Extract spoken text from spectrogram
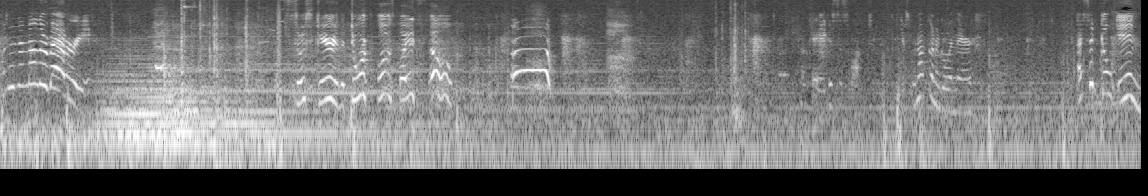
What is another battery? So scary, the door closed by itself. Ah! Okay, I guess it's locked. I guess we're not gonna go in there. I said go in.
